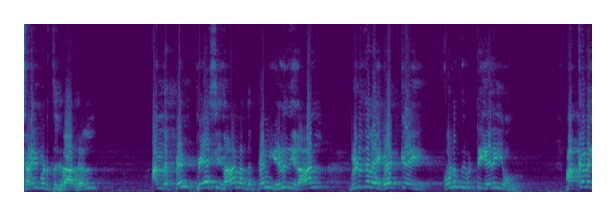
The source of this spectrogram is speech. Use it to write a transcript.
சிறைப்படுத்துகிறார்கள். அந்த பெண் பேசினால் அந்த பெண் எழுதினால் விடுதலை வேட்கை கொழுந்து விட்டு எரியும். மக்களை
